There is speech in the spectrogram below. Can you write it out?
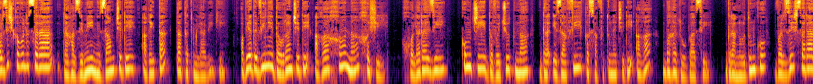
ورزش کول سره د هاضمې نظام چې دی هغه ته طاقت ملاويږي او بیا د وینې دوران چې دی هغه خانه خشي خوله راځي کوم چې د وجود نه د اضافي کثافتونه چې دی هغه بهر روباسي ګران اردوونکو ورزش سره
